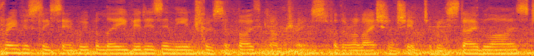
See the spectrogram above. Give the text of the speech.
previously said, we believe it is in the interests of both countries for the relationship to be stabilised.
